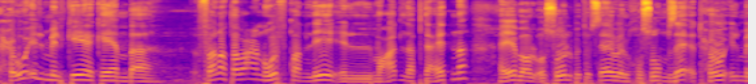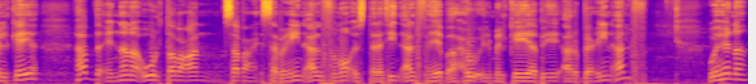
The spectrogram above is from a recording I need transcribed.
حقوق الملكية كام بقى؟ فانا طبعا وفقا للمعادلة بتاعتنا هيبقى الأصول بتساوي الخصوم زائد حقوق الملكية. هبدأ إن أنا أقول طبعا سبع سبعين ألف ناقص تلاتين ألف هيبقى حقوق الملكية باربعين ألف. وهنا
